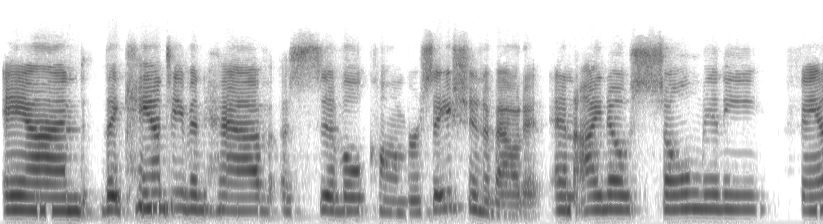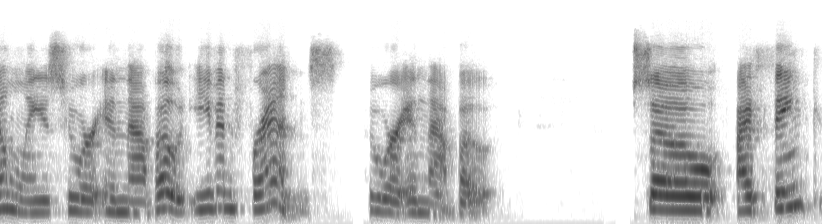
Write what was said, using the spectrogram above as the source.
And they can't even have a civil conversation about it. And I know so many families who are in that boat, even friends who are in that boat. So I think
